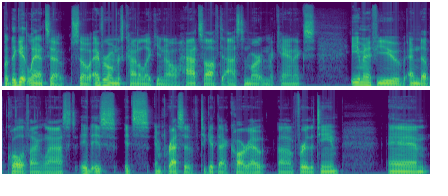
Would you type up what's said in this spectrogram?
but they get Lance out. So everyone was kind of like, you know, hats off to Aston Martin mechanics. Even if you end up qualifying last, it is it's impressive to get that car out uh, for the team, and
